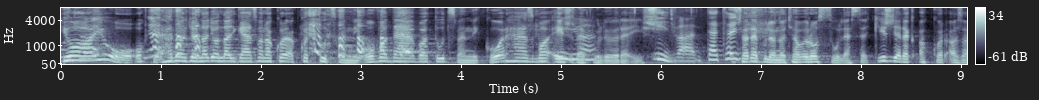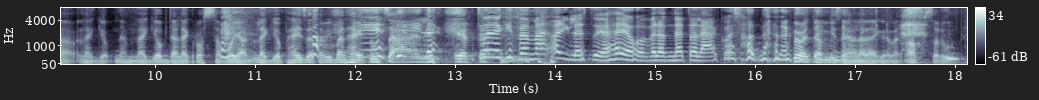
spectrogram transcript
Jó, ja, jó, oké. Okay. Hát hogyha nagyon nagy gáz van, akkor, akkor tudsz menni óvodába, tudsz menni kórházba, és Így repülőre is. Így van. Tehát, hogy... És a repülőn, hogyha rosszul lesz egy kisgyerek, akkor az a legjobb, nem legjobb, de legrosszabb, olyan legjobb helyzet, amiben hely tudsz állni. Érted? Tulajdonképpen már alig lesz olyan hely, ahol velem ne találkozhatnának. Földön, vizen, levegőben, abszolút.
